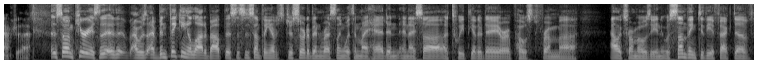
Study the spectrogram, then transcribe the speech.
After that. So I'm curious. I was I've been thinking a lot about this. This is something I've just sort of been wrestling with in my head, and and I saw a tweet the other day or a post from uh, Alex Hormozi, and it was something to the effect of,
